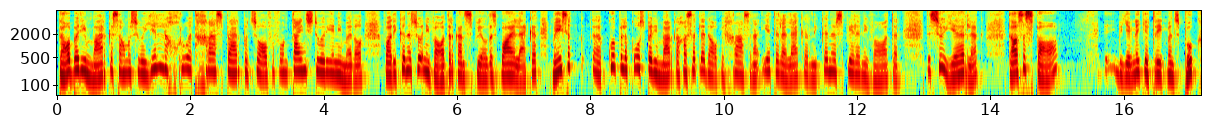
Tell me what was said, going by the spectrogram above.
Daar by die mark is almal so 'n hele groot grasperk met so 'n halfe fontein storie in die middel waar die kinders so in die water kan speel. Dis baie lekker. Mense uh, koop hulle kos by die mark, gaan sit hulle daar op die gras en dan eet hulle lekker en die kinders speel in die water. Dit is so heerlik. Daar's 'n spa jy net jou treatments boek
